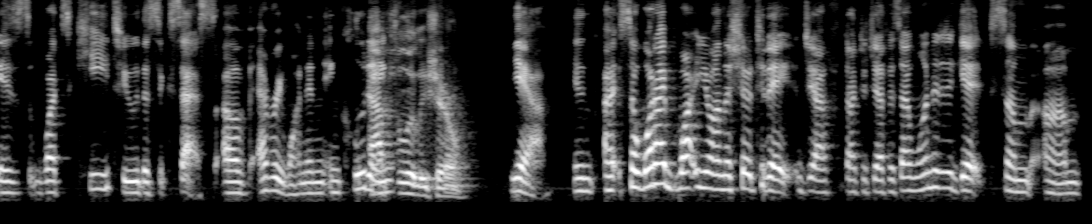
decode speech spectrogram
is what's key to the success of everyone, and including absolutely, Sheryl. Yeah, and so what I brought you on the show today, Jeff, Dr. Jeff, is I wanted to get some um,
